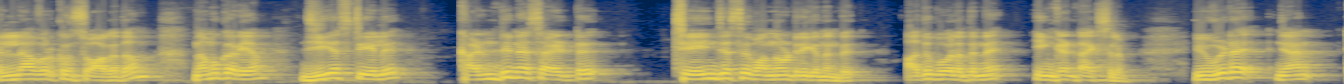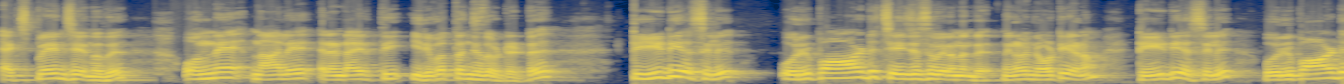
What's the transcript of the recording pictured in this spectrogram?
എല്ലാവർക്കും സ്വാഗതം. നമുക്കറിയാം ജി എസ് ടിയിൽ കണ്ടിന്യൂസ് ആയിട്ട് ചേഞ്ചസ് വന്നുകൊണ്ടിരിക്കുന്നുണ്ട്. അതുപോലെ തന്നെ ഇൻകം ടാക്സിലും ഇവിടെ ഞാൻ എക്സ്പ്ലെയിൻ ചെയ്യുന്നത് ഒന്ന് നാല് രണ്ടായിരത്തി ഇരുപത്തഞ്ച് തൊട്ടിട്ട് ടി ഡി എസിൽ ഒരുപാട് ചേഞ്ചസ് വരുന്നുണ്ട്. നിങ്ങൾ നോട്ട് ചെയ്യണം. ടി ഡി എസിൽ ഒരുപാട്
